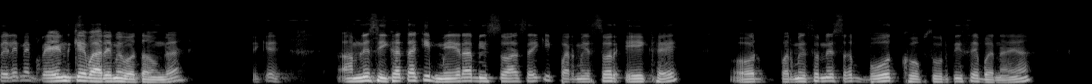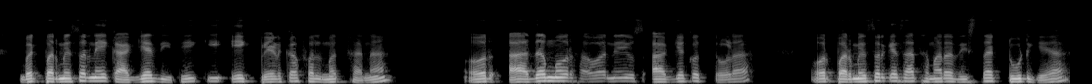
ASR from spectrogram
पहले मैं बैंड के बारे में बताऊँगा ठीक है? हमने सीखा था कि मेरा विश्वास है कि परमेश्वर एक है और परमेश्वर ने सब बहुत खूबसूरती से बनाया बट परमेश्वर ने एक आज्ञा दी थी कि एक पेड़ का फल मत खाना और आदम और हवा ने उस आज्ञा को तोड़ा और परमेश्वर के साथ हमारा रिश्ता टूट गया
